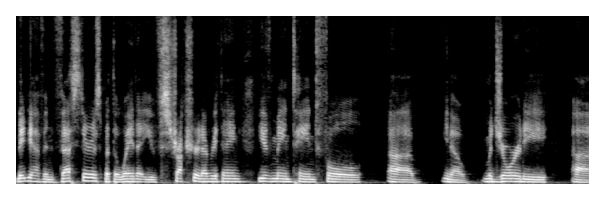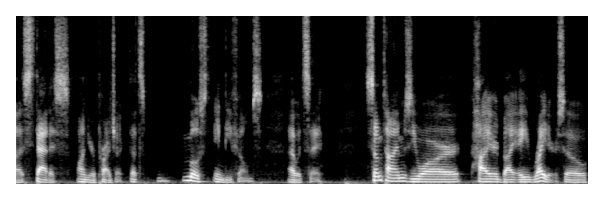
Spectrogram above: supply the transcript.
maybe you have investors, but the way that you've structured everything, you've maintained full, uh, you know, majority uh, status on your project. That's most indie films, I would say. Sometimes you are hired by a writer. So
